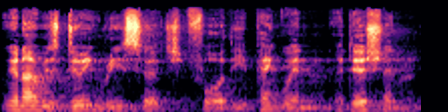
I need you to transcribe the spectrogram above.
When I was doing research for the Penguin edition,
